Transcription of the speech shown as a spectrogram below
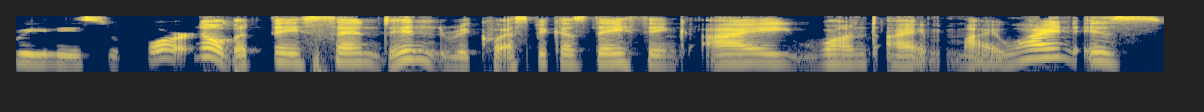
really support No, but they send in requests because they think I want I my wine is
